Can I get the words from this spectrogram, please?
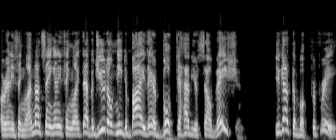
or anything. I'm not saying anything like that, but you don't need to buy their book to have your salvation. You got the book for free.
